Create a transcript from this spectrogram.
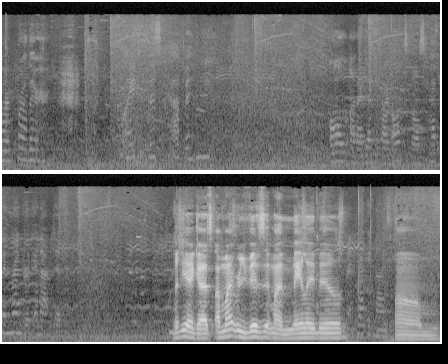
Lord Brother. Why did this happen? All unidentified arsenals have been rendered inactive. But yeah, guys, I might revisit my melee build. Um,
